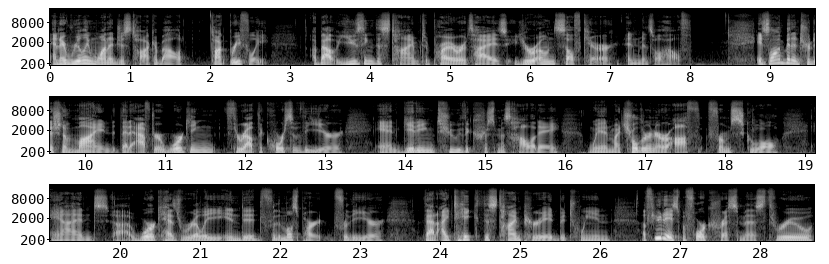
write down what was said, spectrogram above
And I really want to just talk about, talk briefly about using this time to prioritize your own self care and mental health. It's long been a tradition of mine that after working throughout the course of the year and getting to the Christmas holiday when my children are off from school and uh, work has really ended for the most part for the year, that I take this time period between a few days before Christmas through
